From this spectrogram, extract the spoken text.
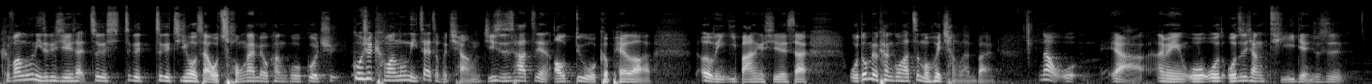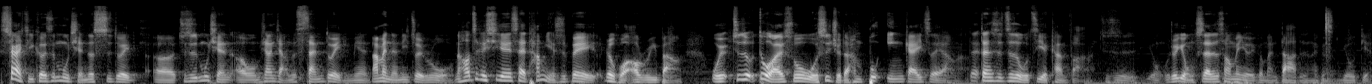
科方卢尼这个季后赛，这个这个这个季后赛我从来没有看过。过去过去科方卢尼再怎么强，即使是他之前 outdo 我 capella 二零一八那个系列赛，我都没有看过他这么会抢篮板。那我呀，I mean，我我我只想提一点，就是塞尔提克是目前的四队，呃，就是目前呃，我们想讲的三队里面篮板能力最弱。然后这个系列赛他们也是被热火 out rebound。我就是对我来说，我是觉得他们不应该这样啊。但是这是我自己的看法，就是勇，我觉得勇士在这上面有一个蛮大的那个优点。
